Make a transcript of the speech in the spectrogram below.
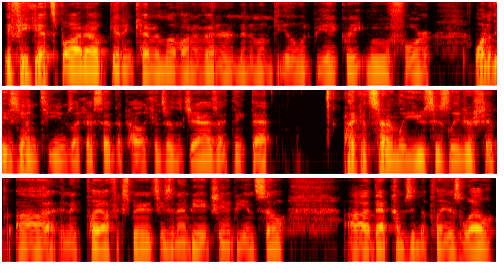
if he gets bought out, getting Kevin Love on a veteran minimum deal would be a great move for one of these young teams. Like I said, the Pelicans or the Jazz. I think that I could certainly use his leadership uh, in a playoff experience. He's an NBA champion, so uh, that comes into play as well.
